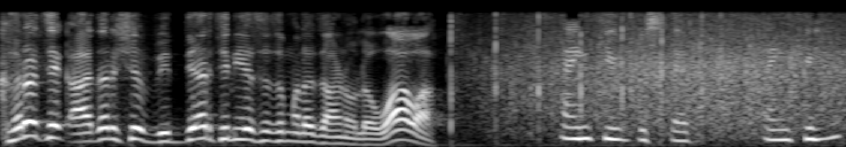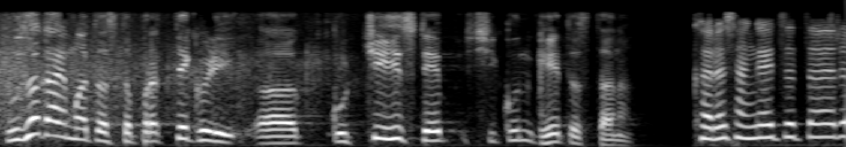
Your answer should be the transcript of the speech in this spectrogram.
खरंच एक आदर्श विद्यार्थिनी असं मला जाणवलं. वा वा. थँक्यू पुष्कर थँक्यू तुझं काय मत असतं प्रत्येक वेळी कुठचीही स्टेप शिकून घेत असताना? खरं सांगायचं तर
